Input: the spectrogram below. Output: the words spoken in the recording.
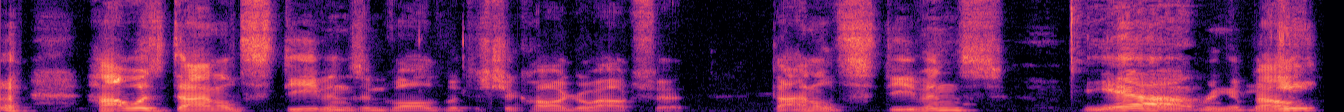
how was Donald Stephens involved with the Chicago outfit? Donald Stephens? Yeah. Ring a bell? He,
